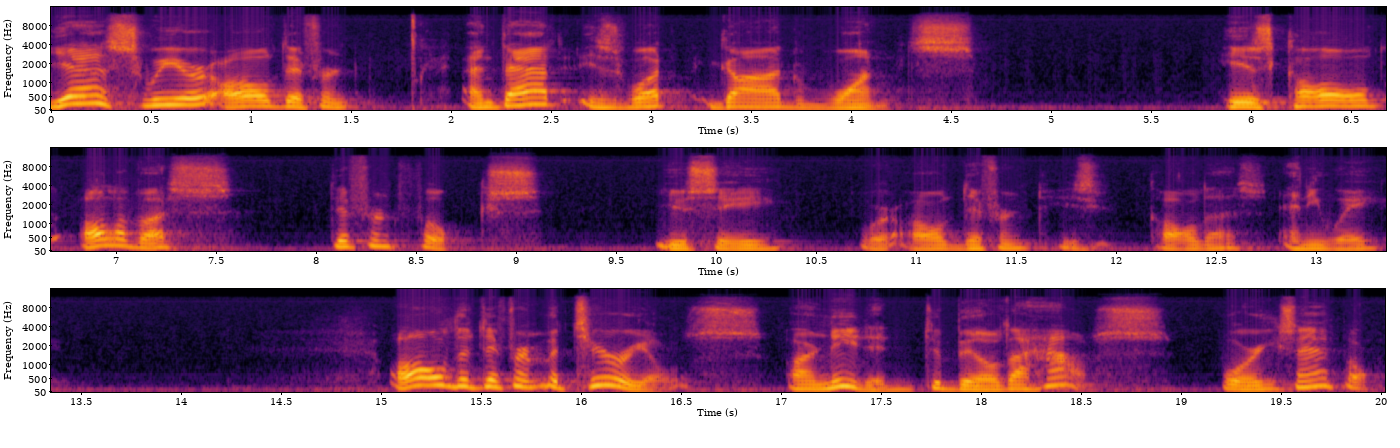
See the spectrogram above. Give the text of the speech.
Yes, we are all different, and that is what God wants. He has called all of us different folks. You see, we're all different. He's called us anyway. All the different materials are needed to build a house, for example.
